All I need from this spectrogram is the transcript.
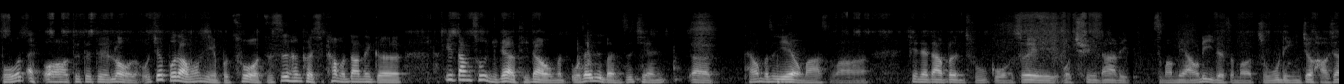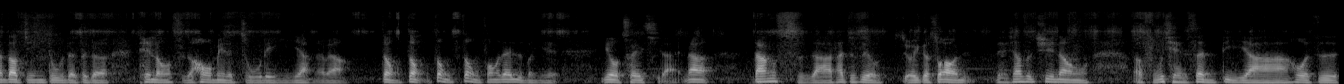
博哎哦，对对对，漏了。我觉得博岛风景也不错，只是很可惜看不到那个，因为当初你应该有提到，我们我在日本之前，呃，台湾不是也有吗？什么现在大家不能出国，所以我去那里，什么苗栗的什么竹林，就好像到京都的这个天龙寺后面的竹林一样，有没有？这种这种这种这种风在日本也也有吹起来。那当时啊，他就是有有一个说哦，很像是去那种呃浮潜圣地呀、或者是。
